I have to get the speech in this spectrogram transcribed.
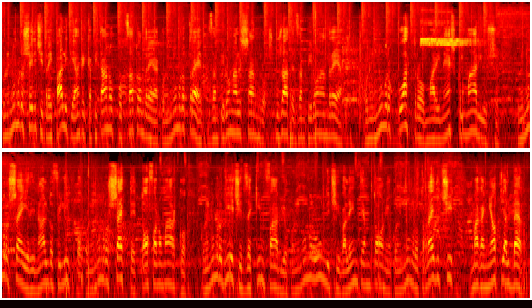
con il numero 16 tra i pali che è anche il capitano Pozzato Andrea, con il numero 3 Zampirone Alessandro, scusate Zampirone Andrea, con il numero 4 Marinesco Marius, con il numero 6 Rinaldo Filippo, con il numero 7 Tofano Marco, con il numero 10 Zecchin Fabio, con il numero 11 Valente Antonio, con il numero 13 Magagnotti Alberto.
